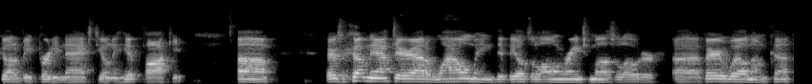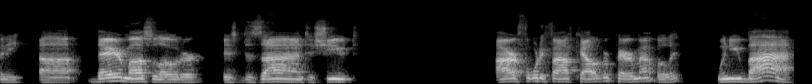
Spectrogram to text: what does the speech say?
going to be pretty nasty on the hip pocket. Um, there's a company out there out of Wyoming that builds a long range muzzleloader, a uh, very well known company. Uh, their muzzleloader is designed to shoot our 45 caliber Paramount bullet. When you buy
